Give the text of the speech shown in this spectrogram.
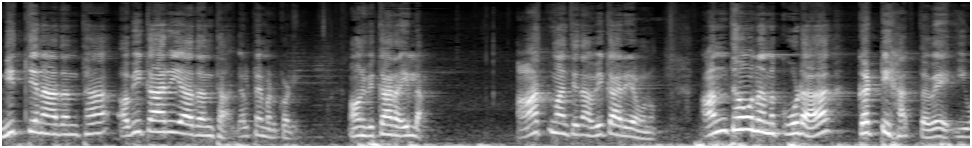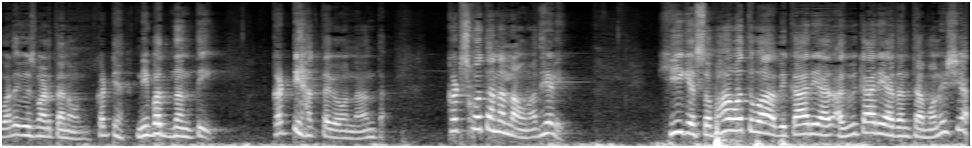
ನಿತ್ಯನಾದಂಥ, ಅವಿಕಾರಿಯಾದಂಥ, ಕಲ್ಪನೆ ಮಾಡ್ಕೊಳ್ಳಿ. ಅವನು ವಿಕಾರ ಇಲ್ಲ. ಆತ್ಮ ಅಂತಿದ್ದ ಅವಿಕಾರಿ ಅವನು. ಅಂಥವನನ್ನು ಕೂಡ ಕಟ್ಟಿ ಹಾಕ್ತವೆ. ಈ ವರ ಯೂಸ್ ಮಾಡ್ತಾನೆ ಅವನು. ಕಟ್ಟಿ ನಿಬದ್ನಂತಿ. ಕಟ್ಟಿ ಹಾಕ್ತವೆ ಅವನ್ನ ಅಂತ. ಕಟ್ಸ್ಕೋತಾನಲ್ಲ ಅವನು, ಅದು ಹೇಳಿ. ಹೀಗೆ ಸ್ವಭಾವತ್ವ ವಿಕಾರಿ ಅವಿಕಾರಿಯಾದಂಥ ಮನುಷ್ಯ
